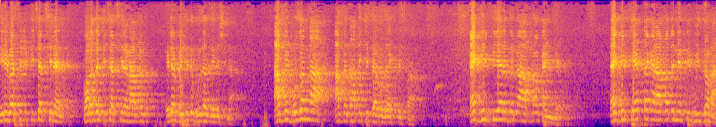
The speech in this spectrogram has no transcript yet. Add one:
ইউনিভার্সিটির টিচার ছিলেন, কলেজের টিচার ছিলেন, আপনি এটা বেশি তো বোঝার জিনিস না। আপনি বোঝেন না, আপনি জাতি কি ব্যবস্থা রাখতে চান। একদিন পিয়ারের জন্য আপনাও কাইন্ডেন একদিন কেয়ারটাকার আপনাদের নেত্রী বুঝতো না।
